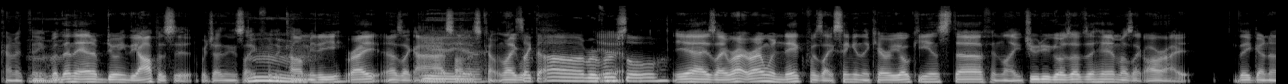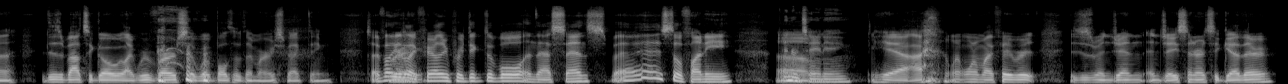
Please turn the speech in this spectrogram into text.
kind of thing. But Mhm. then they end up doing the opposite, which I think is like for the Mm. comedy, right? And I was like, ah, I saw this coming. Like, it's like the oh reversal. yeah, it's like right, right when Nick was like singing the karaoke and stuff, and like Judy goes up to him, I was like, all right, they gonna this is about to go like reverse of what both of them are expecting. So I felt like it was like fairly predictable in that sense, but it's still funny. Um, Entertaining. yeah, I, one of my favorite is just when Jen and Jason are together,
